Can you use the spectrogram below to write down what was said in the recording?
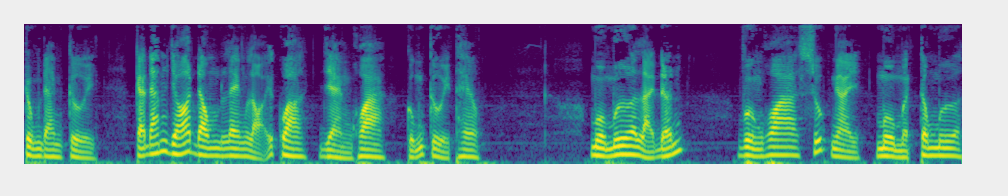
Trung đang cười, cả đám gió đông len lỏi qua giàn hoa cũng cười theo. Mùa mưa lại đến, vườn hoa suốt ngày mù mịt trong mưa.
